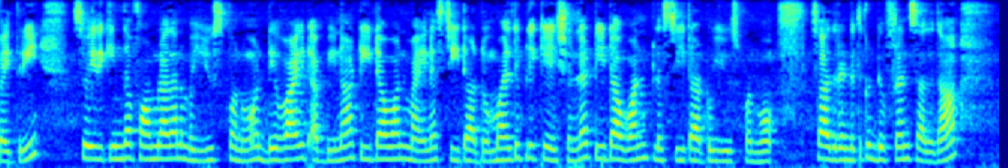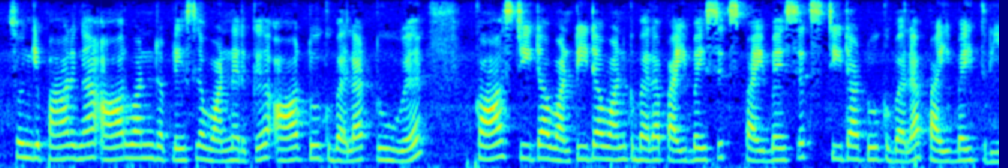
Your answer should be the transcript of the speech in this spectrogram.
by three so இதுக்கு இந்த ஃபார்முலா தான் நம்ம யூஸ் பண்ணுவோம். டிவைட் அப்படின்னா theta one minus theta two மல்டிப்ளிகேஷனில் theta one plus theta two use பண்ணுவோம். ஸோ அது ரெண்டுத்துக்கும் டிஃப்ரென்ஸ் அதுதான். ஸோ இங்கே பாருங்கள் ஆர் ஒன்ற பிளேஸில் ஒன் இருக்குது ஆர் டூக்கு பதிலாக two cos theta one theta ஒனுக்கு பதிலாக pi by six pi by six theta டூக்கு பதிலாக பை பை த்ரீ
